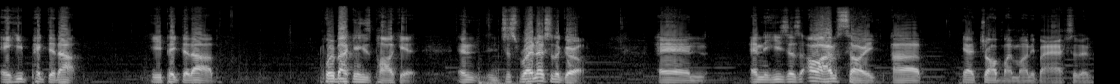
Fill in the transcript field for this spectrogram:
and he picked it up. He picked it up put it back in his pocket, and just right next to the girl, and and he says, "Oh, I'm sorry. Uh, yeah, I dropped my money by accident."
